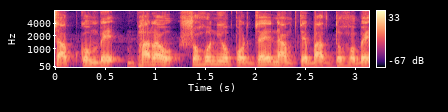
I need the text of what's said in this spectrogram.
চাপ কমবে। ভাড়াও সহনীয় পর্যায়ে নামতে বাধ্য হবে।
